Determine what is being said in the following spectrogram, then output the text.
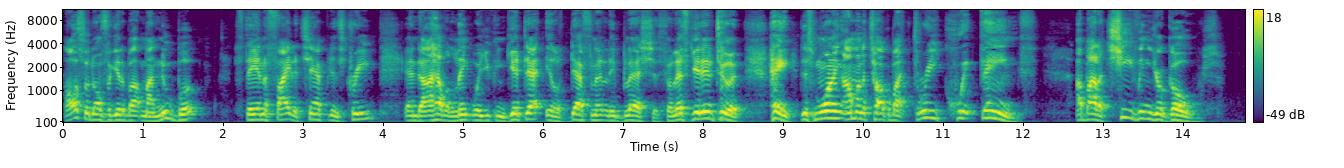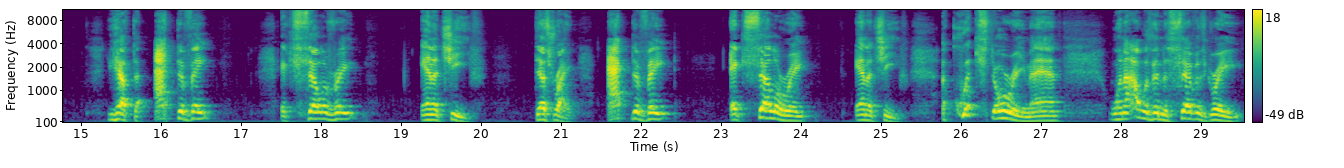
also don't forget about my new book, Stay in the Fight, A Champion's Creed. And uh, I have a link where you can get that. It'll definitely bless you. So let's get into it. Hey, this morning I'm going to talk about three quick things about achieving your goals. You have to activate, accelerate, and achieve. That's right. Activate, accelerate, and achieve. A quick story, man. When I was in the seventh grade,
